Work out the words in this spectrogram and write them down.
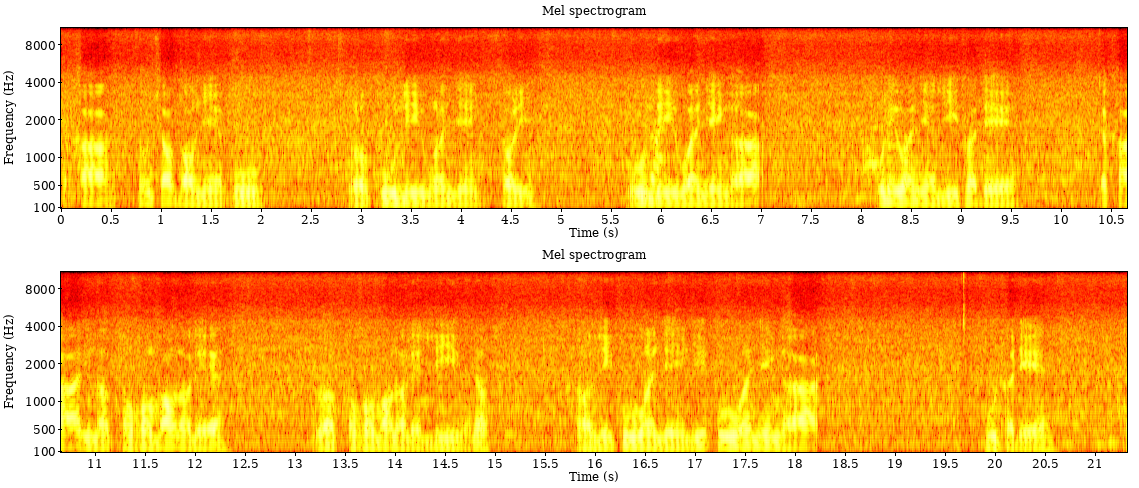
တခါ36ပေါင်းခြင်း9တော့9လေး one chain sorry 9လေး one chain က9လေး one chain က4ထွက်တယ်တခါဒီမှာခွန်ခွန်ပေါင်းတော့လေသူကခွန်ခွန်ပေါင်းတော့လေ4ပဲเนาะဟော4 9 one chain 4 9 one chain က9ထွက်တယ်တ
